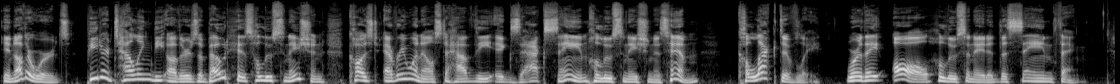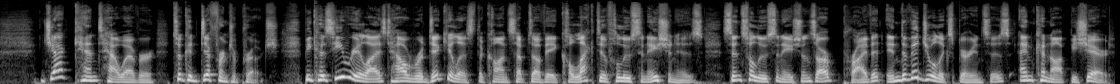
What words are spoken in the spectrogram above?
In other words, Peter telling the others about his hallucination caused everyone else to have the exact same hallucination as him, collectively, where they all hallucinated the same thing. Jack Kent, however, took a different approach because he realized how ridiculous the concept of a collective hallucination is, since hallucinations are private individual experiences and cannot be shared.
